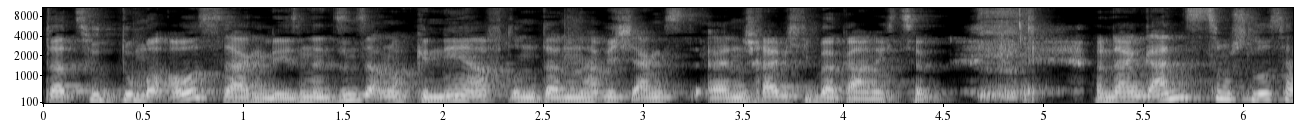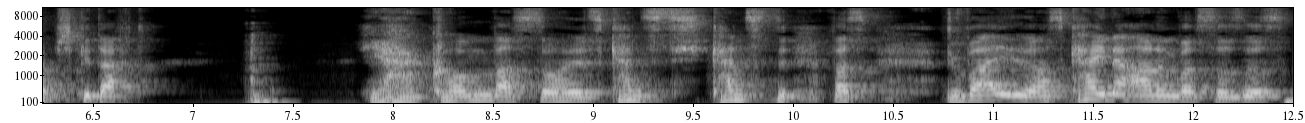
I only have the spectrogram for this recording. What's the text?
dazu dumme Aussagen lesen, dann sind sie auch noch genervt und dann habe ich Angst, äh, dann schreibe ich lieber gar nichts hin. Und dann ganz zum Schluss habe ich gedacht, ja, komm, was soll's, kannst, kannst du, was, du weißt, du hast keine Ahnung, was das ist.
